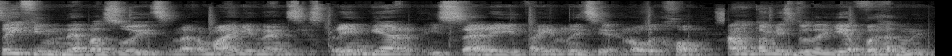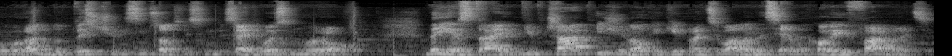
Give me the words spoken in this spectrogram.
Цей фільм не базується на романі Ненсі Спрінгер із серії таємниці Еноли Холмс, а натомість додає вигаданий поворот до 1888 року, де є страйк дівчат і жінок, які працювали на сірниковій фабриці,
